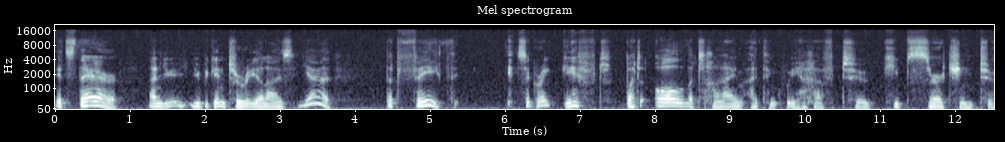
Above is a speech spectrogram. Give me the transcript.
it's there. And you, you begin to realize, yeah, that faith, it's a great gift. But all the time, I think we have to keep searching to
